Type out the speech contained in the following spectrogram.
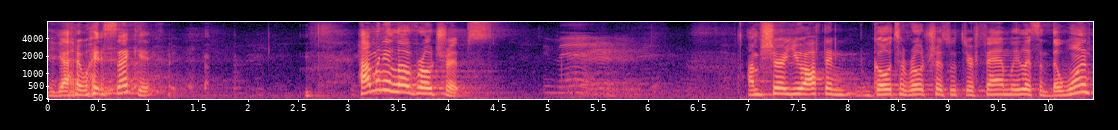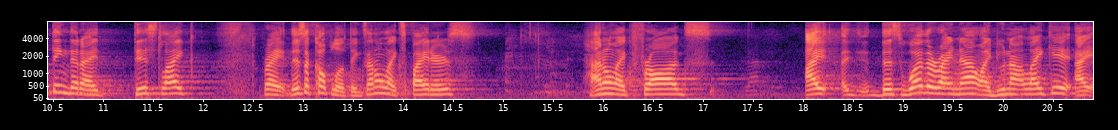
you got to wait a second. How many love road trips? I'm sure you often go to road trips with your family. Listen, the one thing that I dislike, right, there's a couple of things. I don't like spiders. I don't like frogs. I, this weather right now, I do not like it. I,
